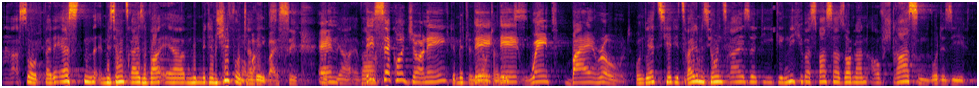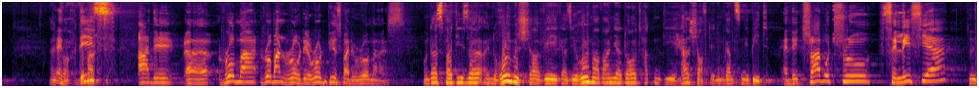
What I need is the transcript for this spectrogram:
Ach so, bei der ersten Missionsreise war er mit, dem Schiff By, by unterwegs. sea. And ja, er war this second journey, they, they unterwegs. went by road. Und jetzt hier die zweite Missionsreise, die ging nicht übers Wasser, sondern auf Straßen wurde sie einfach And gemacht. these are the uh, Roman, Roman road, the road built by the Romans. Und das war dieser ein römischer Weg. Also die Römer waren ja dort, hatten die Herrschaft in dem ganzen Gebiet. And they traveled through Cilicia, Durch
